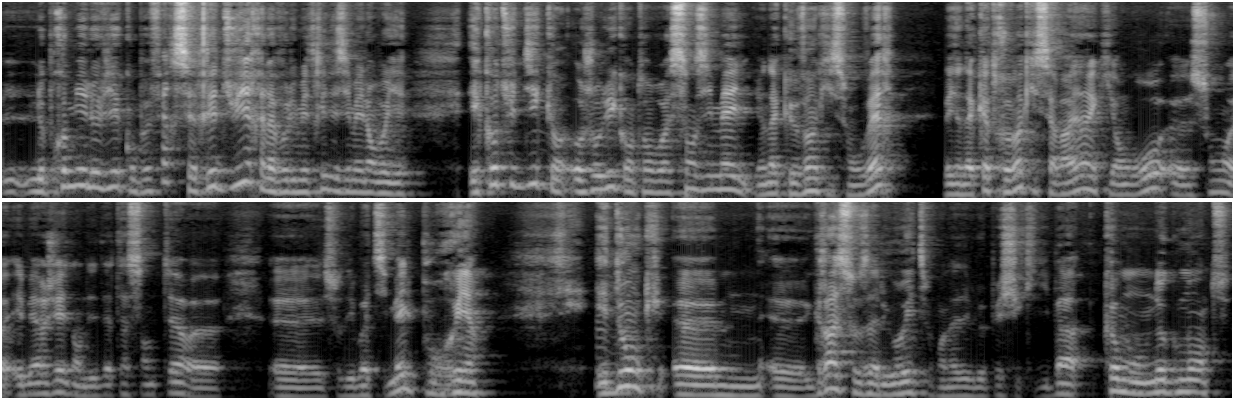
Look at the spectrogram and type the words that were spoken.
le premier levier qu'on peut faire, c'est réduire la volumétrie des emails envoyés. Et quand tu te dis qu'aujourd'hui, quand on envoie 100 emails, il n'y en a que 20 qui sont ouverts, ben, il y en a 80 qui servent à rien et qui, en gros, sont hébergés dans des data centers sur des boîtes email pour rien. Et mmh. donc, grâce aux algorithmes qu'on a développés chez Kiliba, comme on augmente,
